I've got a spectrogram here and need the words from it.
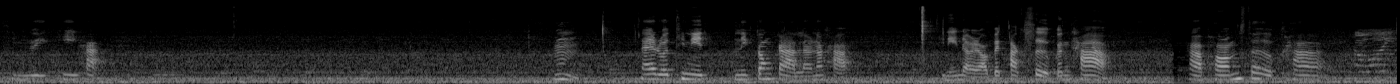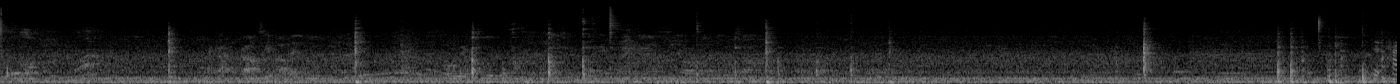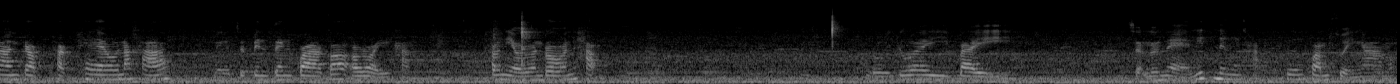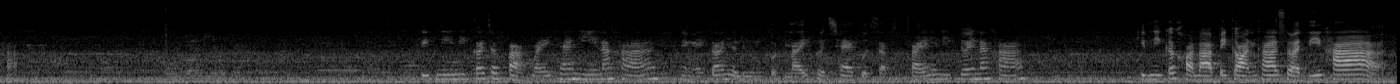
ชิมดูอีกทีค่ะ อืม ได้รสที่นิดนิดต้องการแล้วนะคะ ทีนี้เดี๋ยวเราไปตักเสิร์ฟกันค่ะ ค่ะพร้อมเสิร์ฟค่ะ จะทาน กับผักแพรวนะคะหรือจะเป็นแตงกวาก็อร่อยค่ะข้าวเหนียวร้อนๆค่ะโรยด้วยใบสะระแหน่นิดนึงค่ะ เพิ่มความสวยงามค่ะคลิปนี้นิกก็จะฝากไว้แค่นี้นะคะ ยังไงก็อย่าลืมกดไลค์ กดแชร์ กด subscribe ให้นิกด้วยนะคะ คลิปนี้ก็ขอลาไปก่อนค่ะ สวัสดีค่ะ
